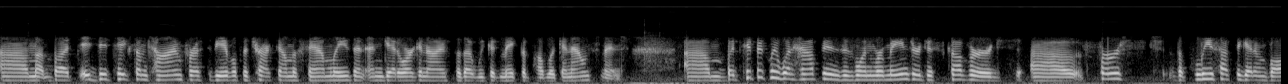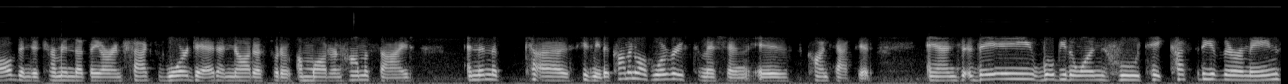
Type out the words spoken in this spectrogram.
Um, but it did take some time for us to be able to track down the families and, and get organized so that we could make the public announcement. Um, but typically what happens is when remains are discovered, uh, first the police have to get involved and determine that they are in fact war dead and not a sort of a modern homicide. And then the, uh, excuse me, the Commonwealth War Graves Commission is contacted. And they will be the ones who take custody of the remains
